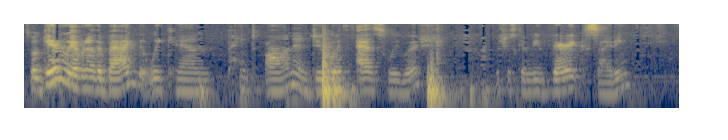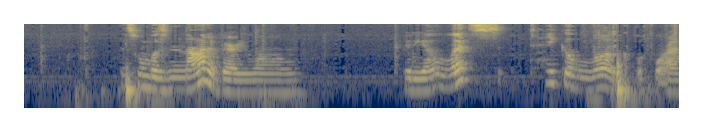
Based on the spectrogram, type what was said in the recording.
So again, we have another bag that we can paint on and do with as we wish which is going to be very exciting. This one was not a very long video. Let's take a look before I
